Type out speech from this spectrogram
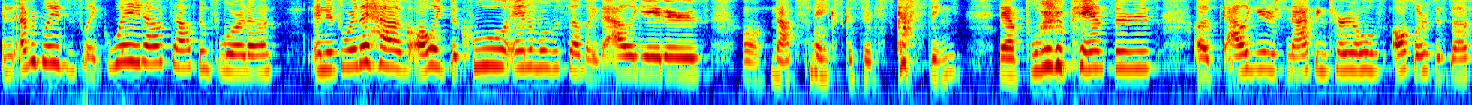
and the everglades is like way down south in florida and it's where they have all like the cool animals and stuff like the alligators. Well not snakes because they're disgusting. They have florida panthers uh, alligator snapping turtles all sorts of stuff.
